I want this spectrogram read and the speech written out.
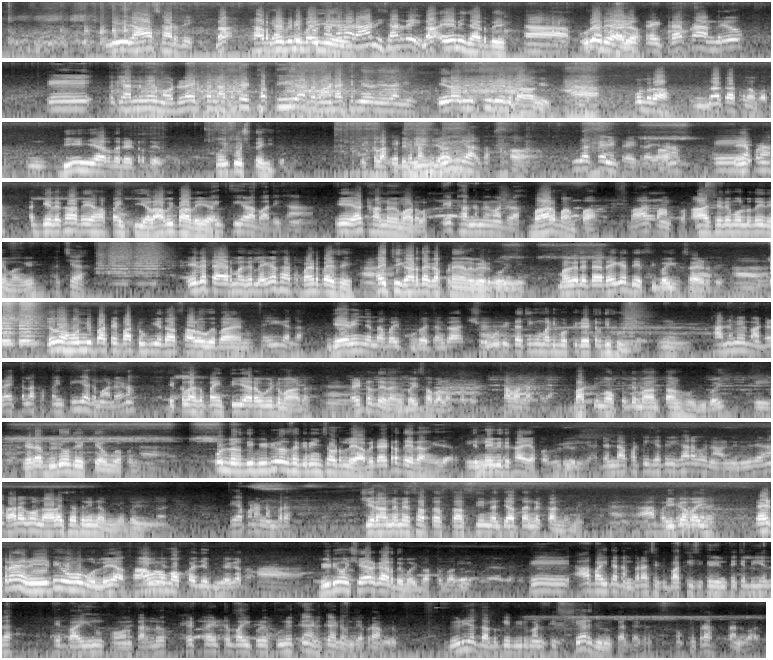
ਨਹੀਂ ਰਾਹ ਛੱਡ ਦੇ। ਨਾ ਛੱਡਦੇ ਵੀ ਨਹੀਂ ਬਾਈ ਇਹ। ਰਾਹ ਨਹੀਂ ਛੱਡਦੇ। ਨਾ ਇਹ ਨਹੀਂ ਛੱਡਦੇ। ਹਾਂ ਪੂਰੇ ਲਿਆ ਜਾ। ਟਰੈਕਟਰ ਆ ਭਰਾ ਮੇਰੇ। ਤੇ 95 ਮਾਡਲ ਹੈ 1 ਲੱਖ ਤੇ 38000 ਡਿਮਾਂਡ ਆ ਕਿੰਨੇ ਦਾ ਦਾਂਗੇ? ਇਹਦਾ ਵੀ ਹੀ ਰੇਟ ਕਹਾਂਗੇ। ਹਾਂ। ਭੁੱਲਰਾ ਨਾ ਘੱਟ ਨਾ ਵੱਧ। ਹੂੰ। 20000 ਦਾ ਰੇਟਰ ਦੇ ਦੇ। ਕੋਈ ਕੁਛ ਕਹੀ ਚੱਲੇ। 1 ਲੱਖ ਦੇ 1 ਲੱਖ 20000 20000 ਦਾ। ਹਾਂ। ਪੂਰਾ ਘੈਂਟ ਟਰੈਕਟਰ ਆ ਯਾਰ। ਤੇ ਆਪਣਾ? ਅੱਗੇ ਦਿਖਾ ਦੇ ਆਹ 35 ਵਾਲਾ ਵੀ ਪਾ ਦੇ ਯਾਰ। 35 ਵਾਲਾ ਪਾ ਦੇ ਹਾਂ। ਇਹ ਆ 98 ਮਾਡਲ ਇਹ 98 ਮਾਡਲ ਬਾਹਰ ਪੰਪ ਆ। ਬਾਹਰ ਪੰਪ। ਆਸ਼ੇ ਦੇ ਮੁੱਲ ਦਾ ਹੀ ਦੇਵਾਂਗੇ। ਅੱਛਾ। ਇਹਦੇ ਟਾਇਰ ਮਗਰ ਲੈ ਗਿਆ 60 65 ਪੈਸੇ। ਇੱਥੇ ਕੱਢਦਾ ਕੱਪੜੇ ਨਾਲ ਵੇੜ ਕੋਈ ਨਹੀਂ। ਮਗਰ ਟਾਇਰ ਹੈਗੇ ਦੇਸੀ ਬਾਈ ਸਾਈਡ ਤੇ ਹਾਂ। ਜਦੋਂ ਹੁਣ ਨਹੀਂ ਪਾਟੇ ਪਾਟੂਗੀ ਇਹ 10 ਸਾਲ ਹੋ ਗਏ ਪਾਇਆ ਨੂੰ। ਸਹੀ ਗੱਲ ਆ। ਗੇਅਰ ਇੰਜਨ ਦਾ ਬਾਈ ਪੂਰਾ ਚੰਗਾ। ਸ਼ੋਅ ਦੀ ਟੱਚਿੰਗ ਮਾੜੀ ਮੋਟੀ ਰੇਟਰ ਦੀ ਹੋਈ ਆ। ਹੂੰ। 98 ਮਾਡਲ ਆ 1 ਲੱਖ 35000 ਡਿਮਾਂਡ ਹੈ ਨਾ। 1 ਲੱਖ 35000 ਹੋਊਗੀ ਡਿਮਾਂਡ ਹਾਂ। ਟਰੈਕਟਰ ਦੇ ਦਾਂਗੇ ਬਾਈ ਸਵਾ ਲੱਖ ਦਾ। ਸਵਾ ਲੱਖ ਦਾ। ਬਾਕੀ ਮੌਕੇ ਤੇ ਮਾਨਤਾਨ ਹੋ ਜੂ ਬਾਈ। ਠੀਕ ਹੈ ਜਿਹੜਾ ਵੀਡੀਓ ਦੇਖ ਕੇ ਆਊਗਾ ਆਪਣੀ ਹਾਂ। ਭੁੱਲਰ ਦੀ ਵੀਡੀਓ ਦਾ ਸਕਰੀਨਸ਼ਾਟ ਲਿਆ ਵੀ ਟਰੈਕਟਰ ਦੇ ਦਾਂਗੇ ਯਾਰ ਜਿੰਨੇ ਵੀ ਦਿਖਾਏ ਆਪਾਂ ਵੀਡੀਓ ਠੀਕ ਹੈ ਡੰਡਾ ਫੱਟੀ ਛਤਰੀ ਸਾਰਾ ਕੁਝ ਨਾਲ ਮਿਲੂ ਇਹਦੇ ਹਨਾ ਸਾਰਾ ਕੋ ਨਾਲ ਛਤਰੀ ਨਵੀਂ ਆ ਬਾਈ। ਤੇ ਆਪਣਾ ਨੰਬਰ 94787 ਹਾਂ ਆ ਬਾਈ ਠੀਕ ਆ ਬਾਈ। ਟਰੈਕਟਰ ਦਾ ਰੇਟ ਹੀ ਉਹ ਬੋਲੇ ਆ ਸਾਂਭ ਲਓ ਮੌਕਾ ਜੇ ਕੋਈ ਹੈਗਾ ਤਾਂ। ਹਾਂ। ਵੀਡੀਓ ਸ਼ੇਅਰ ਕਰ ਦਿਓ ਬਾਈ ਵੱਧ ਤੋਂ ਵੱਧ। ਤੇ ਆ ਬਾਈ ਦਾ ਨੰਬਰ ਆ ਸਿਕ ਬਾਕੀ ਸਕਰੀਨ ਤੇ ਚੱਲੀ ਜਾਂਦਾ। ਤੇ ਬਾਈ ਨੂੰ ਫੋਨ ਕਰ ਲਓ। ਤੇ ਟਰੈਕਟਰ ਬਾਈ ਕੋਲੇ ਪੂਰੇ ਘੈਂਟ ਘੈਂਟ ਹੁੰਦੇ ਆ ਭਰਾ ਮੇਰੇ ਵੀਡੀਓ ਦੱਬ ਕੇ ਵੀਰ ਬਣ ਕੇ ਸ਼ੇਅਰ ਜ਼ਰੂਰ ਕਰਦਿਆ ਕਰੋ। ਓਕੇ ਭਰਾ ਧੰਨਵਾਦ।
